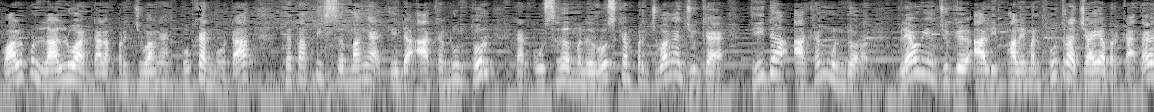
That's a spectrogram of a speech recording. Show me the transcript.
walaupun laluan dalam perjuangan bukan mudah, tetapi semangat tidak akan luntur dan usaha meneruskan perjuangan juga tidak akan mundur. Beliau yang juga ahli Parlimen Putrajaya berkata,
